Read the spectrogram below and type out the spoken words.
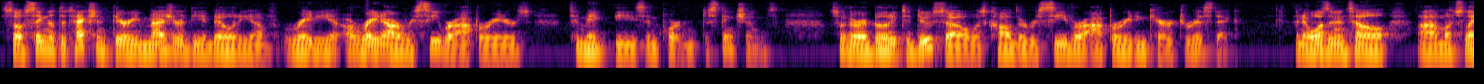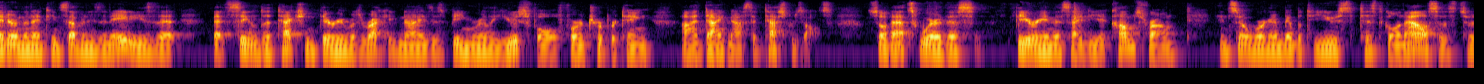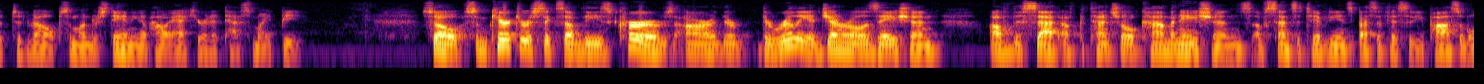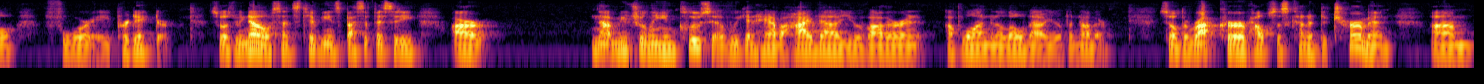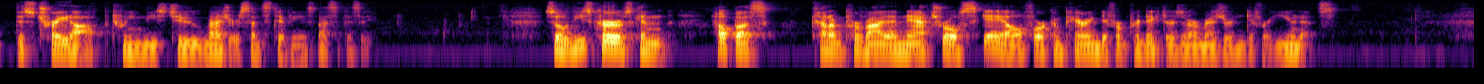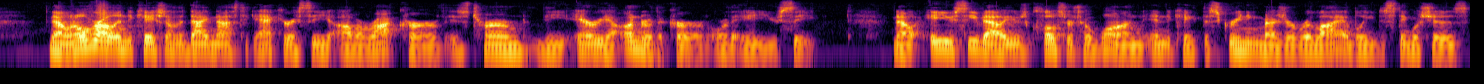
So, signal detection theory measured the ability of radio, uh, radar receiver operators to make these important distinctions. So their ability to do so was called the receiver operating characteristic. And it wasn't until uh, much later in the 1970s and 80s that that signal detection theory was recognized as being really useful for interpreting uh, diagnostic test results. So that's where this theory and this idea comes from. And so we're going to be able to use statistical analysis to, to develop some understanding of how accurate a test might be. So some characteristics of these curves are they're, they're really a generalization of the set of potential combinations of sensitivity and specificity possible for a predictor. So as we know, sensitivity and specificity are not mutually inclusive. We can have a high value of other of one and a low value of another. So the ROC curve helps us kind of determine um, this trade-off between these two measures, sensitivity and specificity. So these curves can help us kind of provide a natural scale for comparing different predictors that are measured in different units. Now, an overall indication of the diagnostic accuracy of a ROC curve is termed the area under the curve, or the AUC. Now, AUC values closer to 1 indicate the screening measure reliably distinguishes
